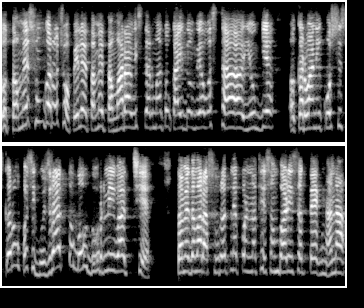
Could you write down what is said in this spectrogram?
તો તમે શું કરો છો? પેલે તમે તમારા વિસ્તારમાં તો કાયદો વ્યવસ્થા યોગ્ય કરવાની કોશિશ કરો, પછી ગુજરાત તો બહુ દૂરની વાત છે. તમે તમારા સુરતને પણ નથી સંભાળી શકતા, એક નાના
